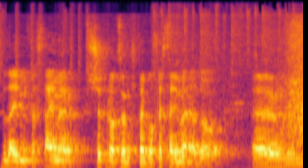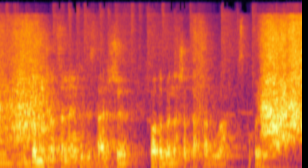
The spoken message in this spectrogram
dodajemy Festimer, 3% tego Festimera do, do mikrocementu wystarczy po to, by nasza praca była spokojniejsza.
